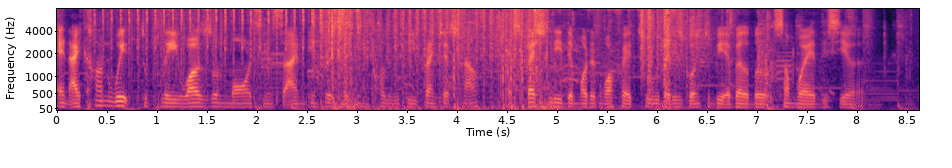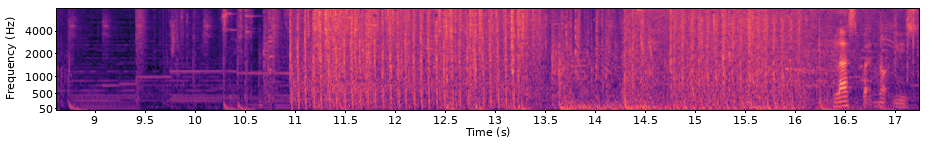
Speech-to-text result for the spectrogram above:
and I can't wait to play Warzone more since I'm interested in Call of Duty franchise now, especially the Modern Warfare 2 that is going to be available somewhere this year. Last but not least,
